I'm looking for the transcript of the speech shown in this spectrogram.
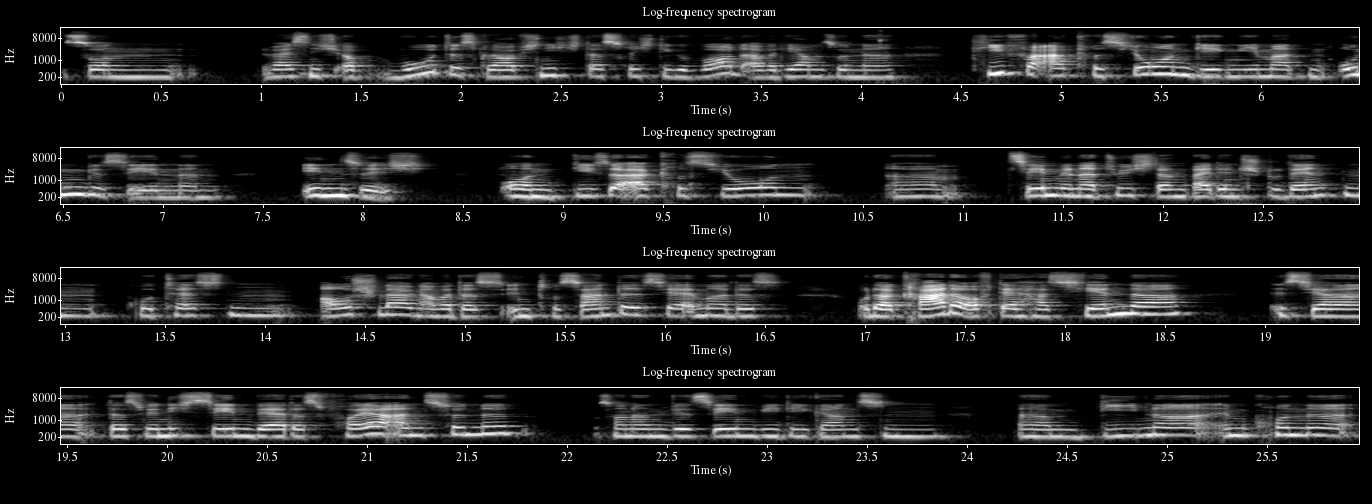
so ein, ich weiß nicht, ob Wut ist, glaube ich, nicht das richtige Wort, aber die haben so eine tiefe Aggression gegen jemanden Ungesehenen in sich. Und diese Aggression ähm, sehen wir natürlich dann bei den Studentenprotesten ausschlagen, aber das Interessante ist ja immer, dass, oder gerade auf der Hacienda ist ja, dass wir nicht sehen, wer das Feuer anzündet, sondern wir sehen, wie die ganzen ähm, Diener im Grunde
